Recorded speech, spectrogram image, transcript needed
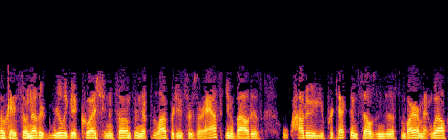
Okay, so another really good question and something that a lot of producers are asking about is how do you protect themselves in this environment? Well,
